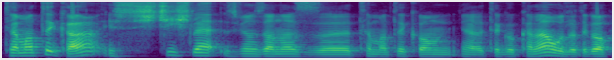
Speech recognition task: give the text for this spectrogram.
tematyka jest ściśle związana z tematyką e, tego kanału, dlatego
